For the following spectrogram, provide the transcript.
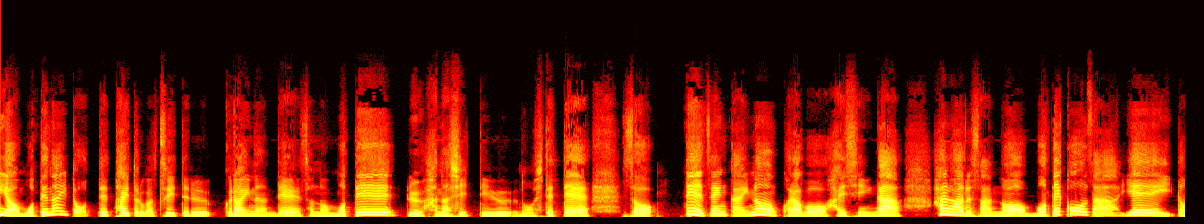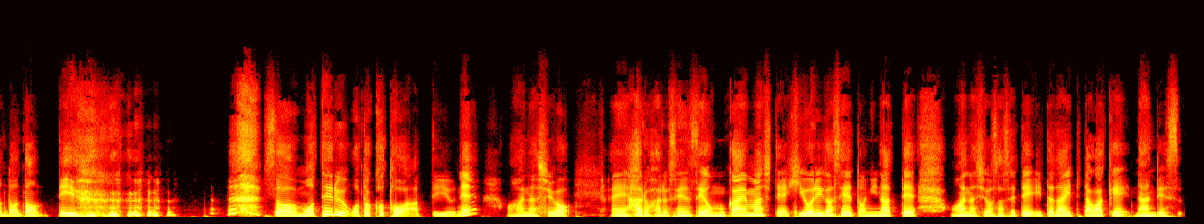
夜はモテないとってタイトルがついてるぐらいなんで、そのモテる話っていうのをしてて、そう。で、前回のコラボ配信が、はるはるさんのモテ講座イエーイドンドンドンっていう そう、モテる男とはっていうね、お話を、えーはるはる先生を迎えまして、日和が生徒になってお話をさせていただいてたわけなんです。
